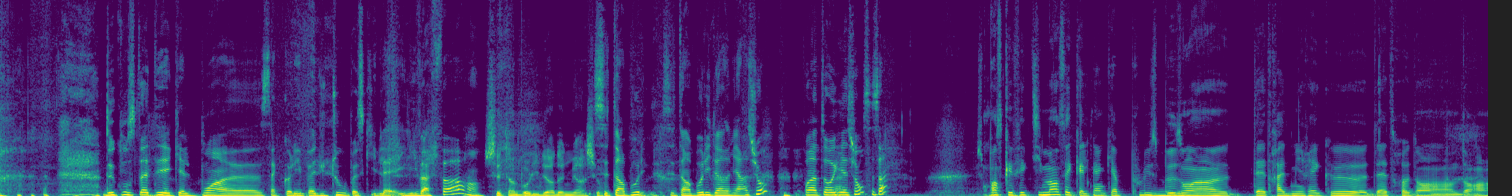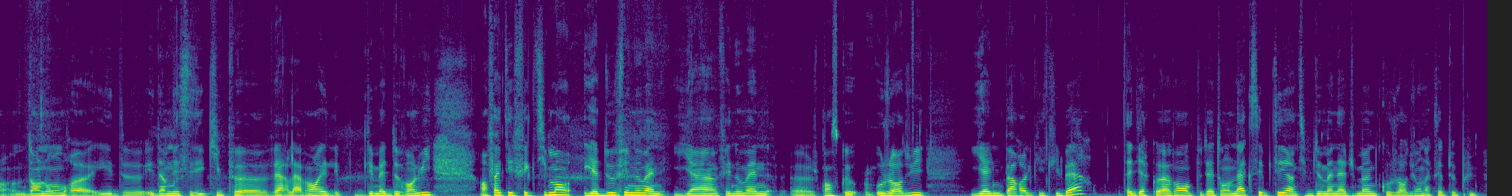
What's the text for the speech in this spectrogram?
de constater à quel point ça collait pas du tout parce qu'il il y va fort. C'est un beau leader d'admiration. C'est un beau, c'est un beau leader d'admiration. Pour interrogation, c'est ça? Je pense qu'effectivement, c'est quelqu'un qui a plus besoin euh, d'être admiré que d'être dans, dans, l'ombre et d'amener ses équipes euh, vers l'avant et de les, mettre devant lui. En fait, effectivement, il y a deux phénomènes. Il y a un phénomène, euh, je pense qu'aujourd'hui, il y a une parole qui se libère. C'est-à-dire qu'avant, peut-être, on acceptait un type de management qu'aujourd'hui, on n'accepte plus.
